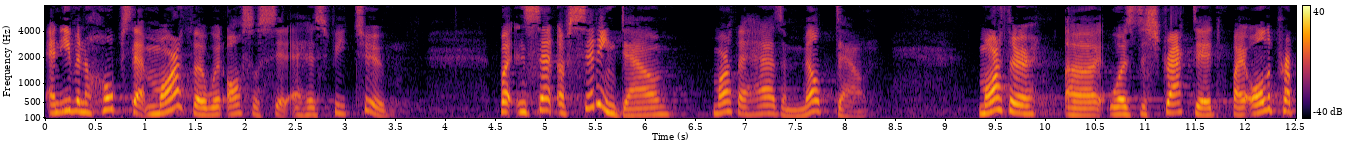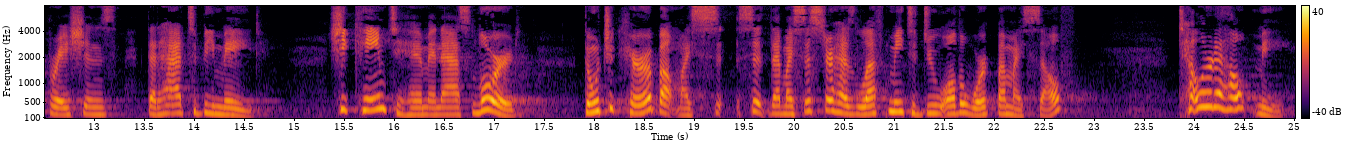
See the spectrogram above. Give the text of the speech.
and even hopes that Martha would also sit at his feet too. But instead of sitting down, Martha has a meltdown. Martha uh, was distracted by all the preparations that had to be made. She came to him and asked, Lord, don't you care about my si- that my sister has left me to do all the work by myself? Tell her to help me.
